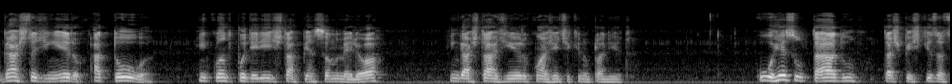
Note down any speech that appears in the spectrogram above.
gasta dinheiro à toa, enquanto poderia estar pensando melhor em gastar dinheiro com a gente aqui no planeta. O resultado das pesquisas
